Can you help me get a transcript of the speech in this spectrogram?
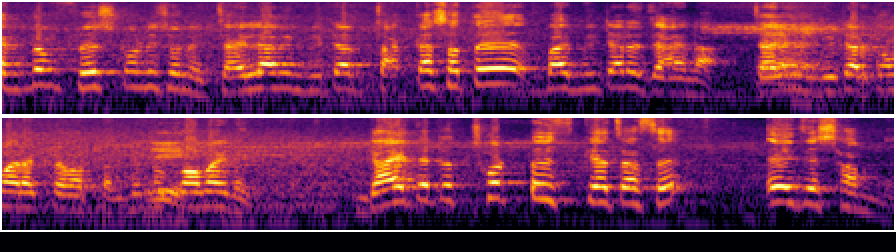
একদম ফ্রেশ কন্ডিশনে চাইলে আমি মিটার চাক্কার সাথে বা মিটারে যায় না। চাইলে আমি হ্যাঁ। মিটার কমায় রাখতে পারতাম কিন্তু কমাই নেই। গাড়িতে একটা ছোট্ট স্কেচ আছে এই যে সামনে।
